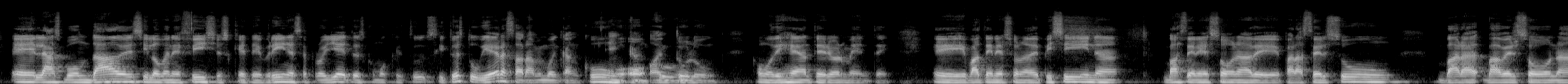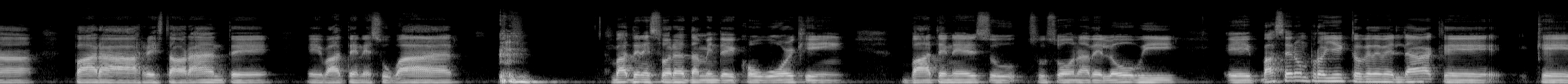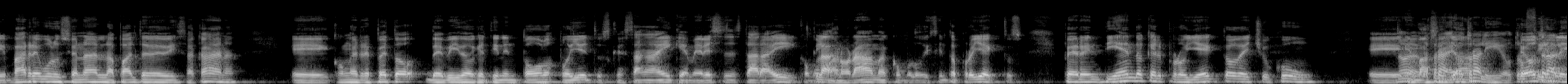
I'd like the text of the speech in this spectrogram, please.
Eh, las bondades y los beneficios que te brinda ese proyecto es como que tú, si tú estuvieras ahora mismo en Cancún, En o- o, en. Tulum, como dije anteriormente, eh, va a tener zona de piscina, va a tener zona de para hacer Zoom, va a, va a haber zona para restaurante, eh, va a tener su bar, va a tener zona también de coworking, va a tener su, su zona de lobby. Eh, va a ser un proyecto que de verdad que, que va a revolucionar la parte de Visacana. eh, con el respeto debido a que tienen todos los proyectos que están ahí, que mereces estar ahí, como Claro. panorama, como los distintos proyectos. Pero entiendo que el proyecto de Chukun eh, No, es otra, es ya- otra liga. Otro es otra otro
